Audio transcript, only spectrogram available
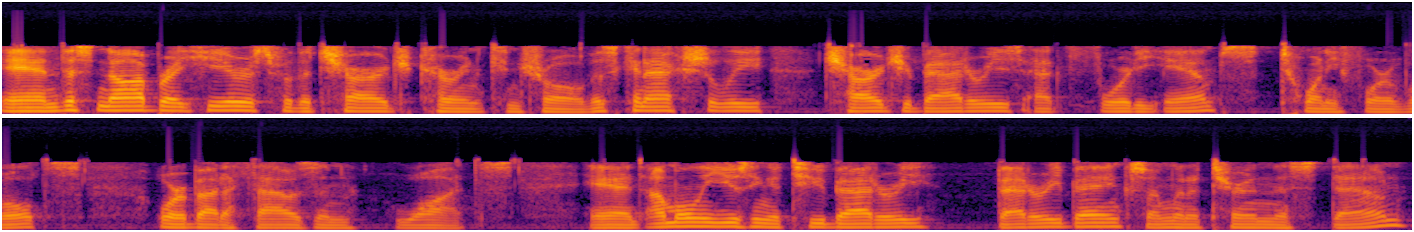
And this knob right here is for the charge current control. This can actually charge your batteries at 40 amps, 24 volts, or about 1,000 watts. And I'm only using a two battery battery bank, so I'm going to turn this down.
